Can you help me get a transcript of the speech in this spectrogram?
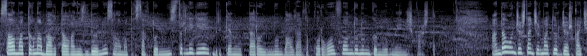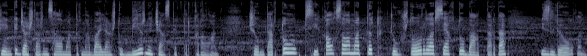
саламаттыгына багытталган изилдөөнү саламаттык сактоо министрлиги бириккен улуттар уюмунун балдарды коргоо фондунун көмөгү менен ишке ашты анда он жаштан жыйырма төрт жашка чейинки жаштардын саламаттыгына байланыштуу бир нече аспекттер каралган. Чыгым тартуу психикалык саламаттык жугуштуу оорулар сыяктуу багыттарда изилдөө болгон.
